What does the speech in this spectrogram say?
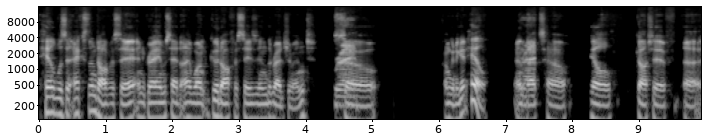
Hill was an excellent officer. And Graham said, "I want good officers in the regiment, Right. so I'm going to get Hill." And Right. that's how Hill got a uh,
